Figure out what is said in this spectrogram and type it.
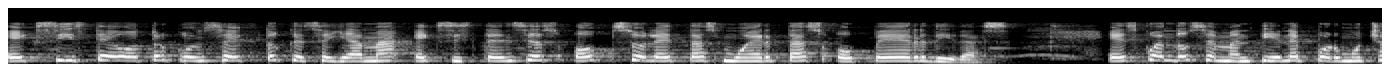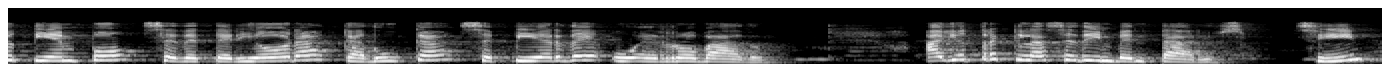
Existe otro concepto que se llama existencias obsoletas, muertas o pérdidas. Es cuando se mantiene por mucho tiempo, se deteriora, caduca, se pierde o es robado. Hay otra clase de inventarios, ¿sí?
